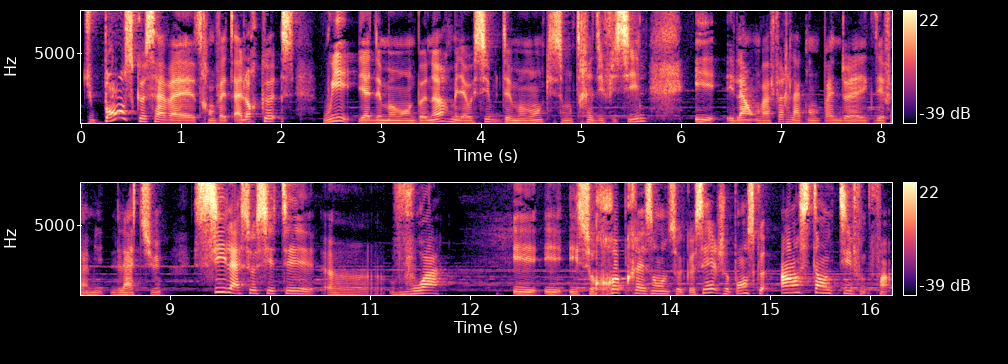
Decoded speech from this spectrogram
tu penses que ça va être en fait. Alors que oui, il y a des moments de bonheur, mais il y a aussi des moments qui sont très difficiles. Et, là, on va faire la campagne de la Ligue des familles là-dessus. Si la société euh, voit et, se représente ce que c'est, je pense que instinctivement, enfin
